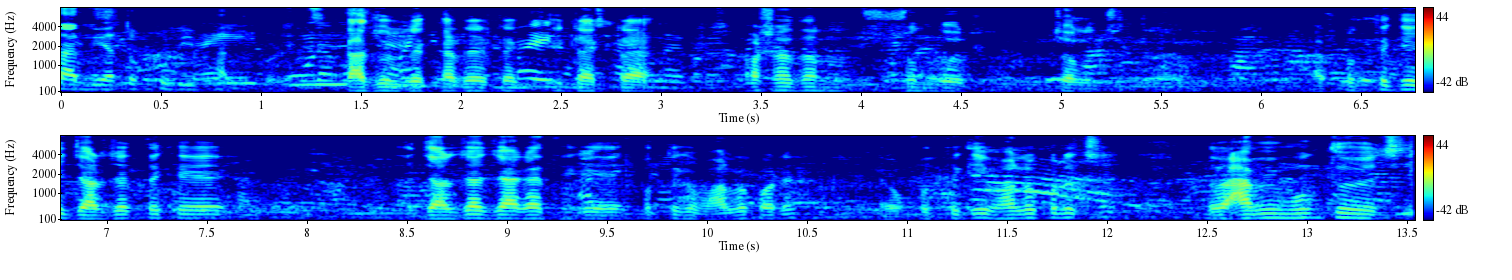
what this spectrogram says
সাদিয়া তো খুবই ভালো করেছে। কাজল রেখার এটা একটা অসাধারণ, সুন্দর চলচ্চিত্র। আর প্রত্যেকেই যার যার থেকে, যার যার জায়গা থেকে প্রত্যেকে ভালো করে এবং প্রত্যেকেই ভালো করেছে। তবে আমি মুগ্ধ হয়েছি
